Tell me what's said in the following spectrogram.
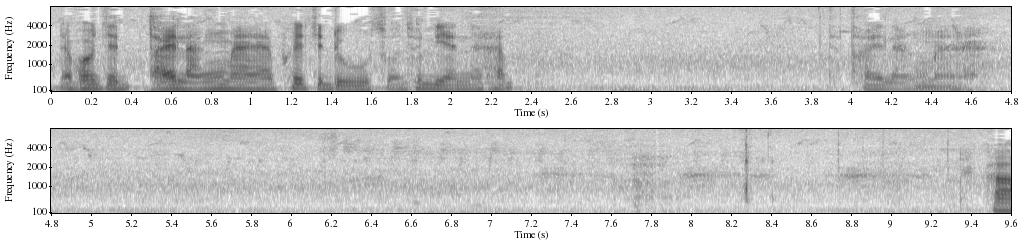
เดี๋ยวผมจะถอยหลังมาเพื่อจะดูสวนทุเรียนนะครับ จะถอยหลังมา แล้ว ก็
